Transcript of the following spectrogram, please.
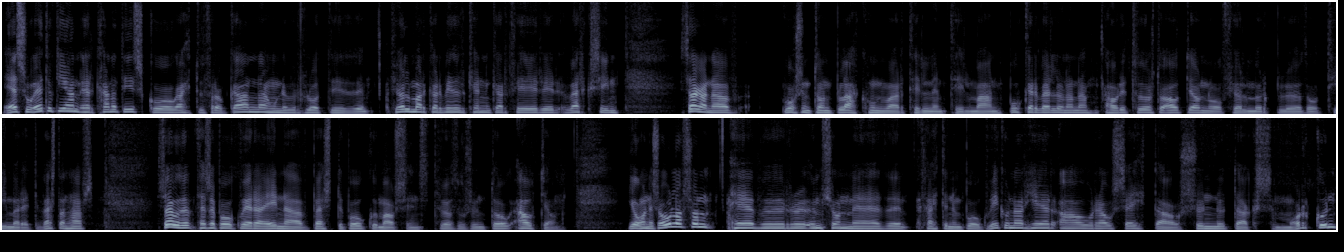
Esu Etugian er kanadísk og ættuð frá Ghana, hún hefur flotið fjölmarkar viðurkenningar fyrir verk sín. Sagan af Washington Black, hún var tilnæmt til mann búkervelunana árið 2018 og fjölmörg blöð og tímaritt Vestanhafs. Sögðu þessa bók vera eina af bestu bókum ásins 2018. Jóhannes Ólafsson hefur umsjón með þættinum bókvikunar hér á Ráseitt á sunnudags morgun.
